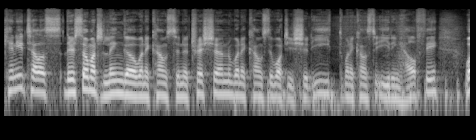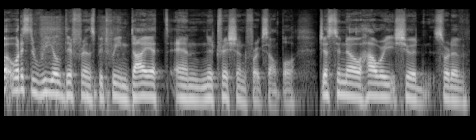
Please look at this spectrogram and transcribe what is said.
Can you tell us? There's so much lingo when it comes to nutrition, when it comes to what you should eat, when it comes to eating healthy. What, what is the real difference between diet and nutrition, for example? Just to know how we should sort of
